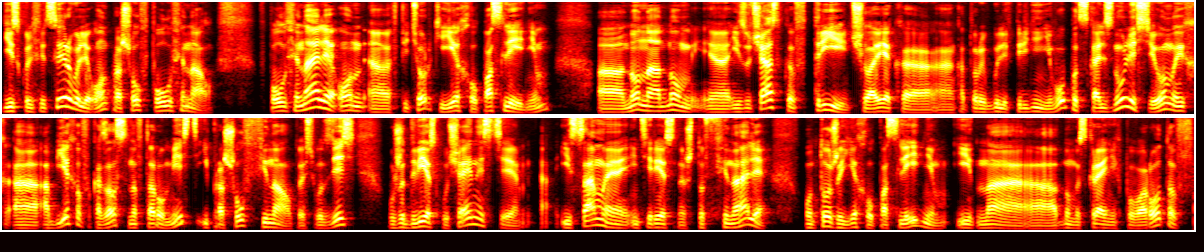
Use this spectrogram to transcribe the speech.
дисквалифицировали, он прошел в полуфинал. В полуфинале он э, в пятерке ехал последним, а, но на одном э, из участков три человека, которые были впереди него, подскользнулись, и он их, а, объехав, оказался на втором месте и прошел в финал. То есть вот здесь уже две случайности. И самое интересное, что в финале он тоже ехал последним, и на одном из крайних поворотов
